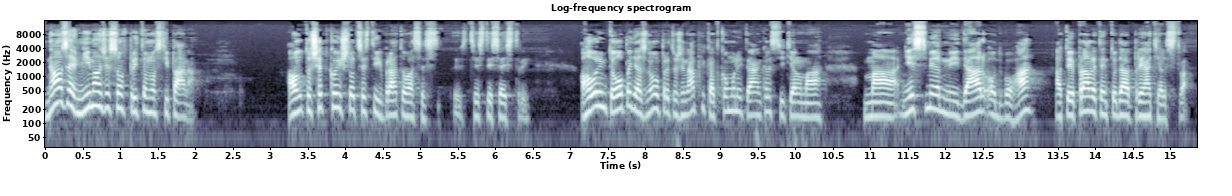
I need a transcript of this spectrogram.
naozaj vnímal, že som v prítomnosti pána. A ono to všetko išlo cez tých bratov a cez, cez tie sestry. A hovorím to opäť a znovu, pretože napríklad komunita Krstiteľ má, má nesmierny dar od Boha a to je práve tento dar priateľstva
